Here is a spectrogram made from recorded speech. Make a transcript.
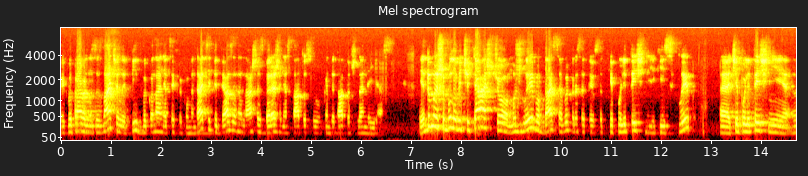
як ви правильно зазначили, під виконання цих рекомендацій підв'язане наше збереження статусу кандидата в члени ЄС. Я думаю, що було відчуття, що можливо вдасться використати все таки політичний якийсь вплив чи політичні е,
